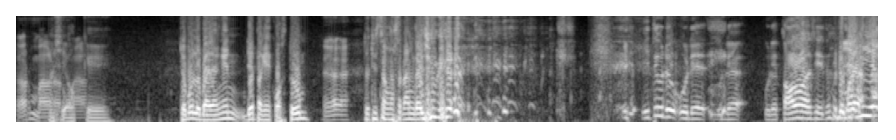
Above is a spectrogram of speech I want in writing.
Normal, masih normal. oke. Coba lu bayangin dia pakai kostum, Heeh. terus disangka serangga juga. itu udah udah udah udah tolol sih itu. Udah maniak.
